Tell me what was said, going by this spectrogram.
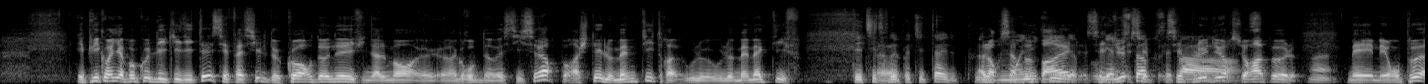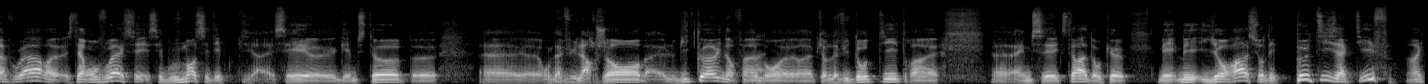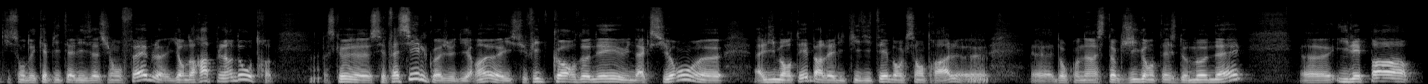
Et puis quand il y a beaucoup de liquidités, c'est facile de coordonner finalement euh, un groupe d'investisseurs pour acheter le même titre ou le, ou le même actif. des titres Euh, de petite taille, de plus Alors ça moins peut paraître, c'est pas- plus dur sur Apple, Ouais. mais, mais on peut avoir, euh, c'est-à-dire on voit ces, ces mouvements, c'est euh, GameStop, euh, euh, on a vu l'argent, bah, le Bitcoin, enfin Ouais. bon, euh, puis on a vu d'autres titres, hein, euh, AMC, etc. Donc, euh, mais, mais il y aura sur des petits actifs hein, qui sont de capitalisation faible, il y en aura plein d'autres. Parce que euh, c'est facile, quoi, je veux dire. hein. il suffit de coordonner une action euh, alimentée par la liquidité banque centrale. Euh, euh, donc on a un stock gigantesque de monnaie. Euh, il n'est pas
